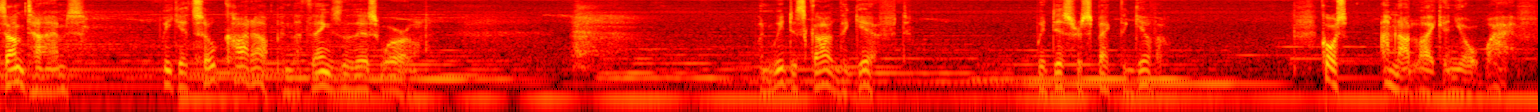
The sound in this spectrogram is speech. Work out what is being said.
Sometimes we get so caught up in the things of this world. When we discard the gift, we disrespect the giver. Of course, I'm not liking your wife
